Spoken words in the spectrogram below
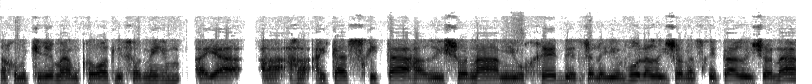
אנחנו מכירים מהמקורות לפעמים, היה, הייתה סחיטה הראשונה המיוחדת של היבול הראשון, הסחיטה הראשונה,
